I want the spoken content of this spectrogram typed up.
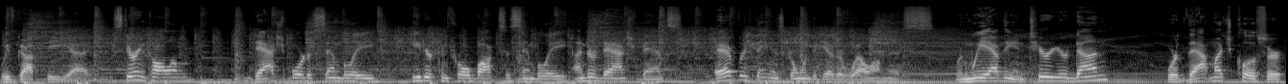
We've got the uh, steering column, dashboard assembly, heater control box assembly, under dash vents. Everything is going together well on this. When we have the interior done, we're that much closer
